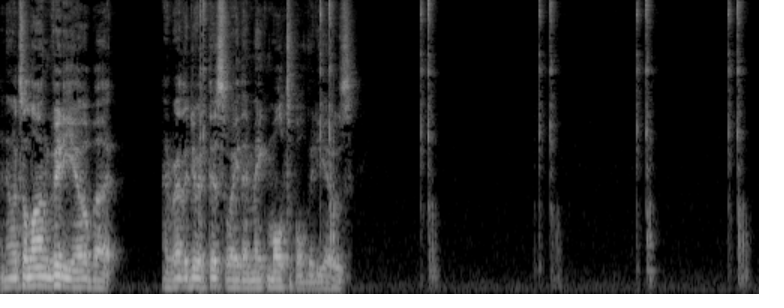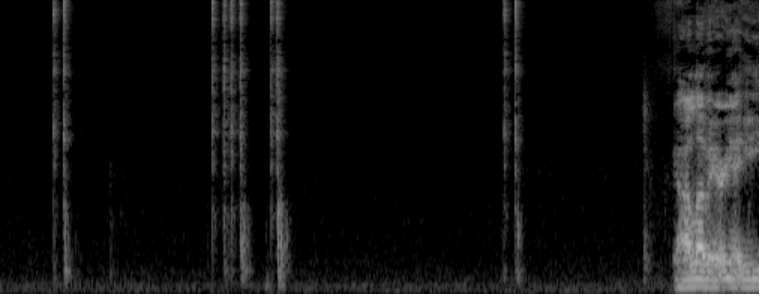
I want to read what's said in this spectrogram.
I know it's a long video, but I'd rather do it this way than make multiple videos. Gotta love Area 88.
